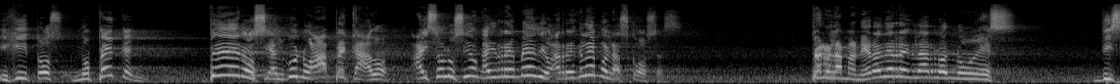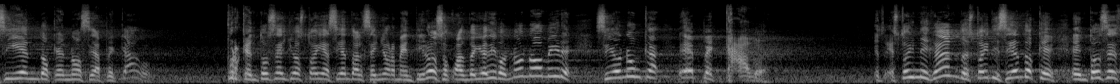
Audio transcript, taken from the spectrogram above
hijitos, no pequen. Pero si alguno ha pecado, hay solución, hay remedio, arreglemos las cosas. Pero la manera de arreglarlo no es diciendo que no se ha pecado. Porque entonces yo estoy haciendo al Señor mentiroso cuando yo digo, no, no, mire, si yo nunca he pecado. Estoy negando, estoy diciendo que entonces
